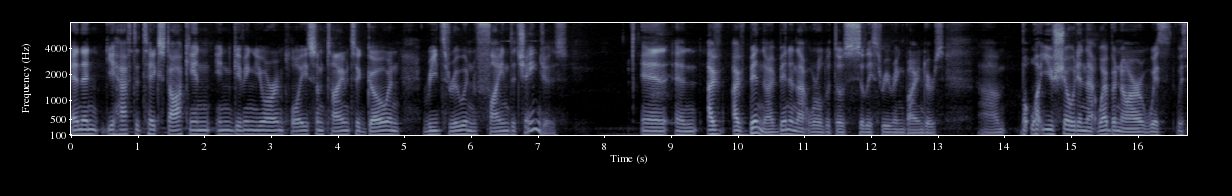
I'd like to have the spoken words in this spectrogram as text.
And then you have to take stock in in giving your employees some time to go and read through and find the changes. And and I've I've been there. I've been in that world with those silly three ring binders. Um, but what you showed in that webinar with with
